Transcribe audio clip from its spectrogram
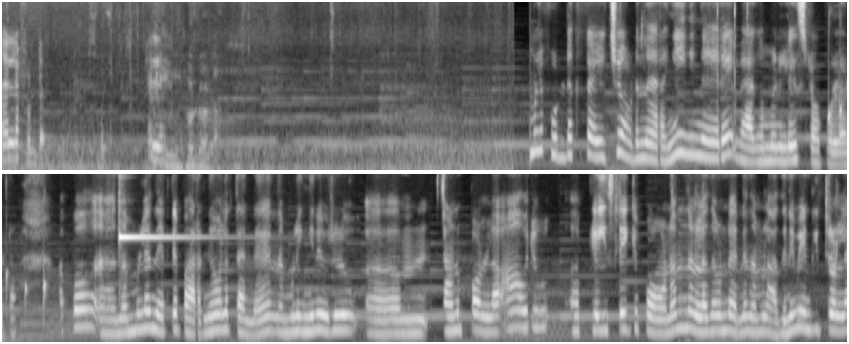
നല്ല ഫുഡ് അല്ലേ? ഫുഡ് കൊള്ളാം. നമ്മൾ ഫുഡൊക്കെ കഴിച്ചു അവിടെ നിന്ന് ഇറങ്ങി. ഇനി നേരെ വാഗമണിലെ സ്റ്റോപ്പുള്ളൂ കേട്ടോ. അപ്പോൾ നമ്മൾ നേരത്തെ പറഞ്ഞ പോലെ തന്നെ നമ്മളിങ്ങനെ ഒരു തണുപ്പുള്ള ആ ഒരു പ്ലേസിലേക്ക് പോകണം എന്നുള്ളത് കൊണ്ട് തന്നെ നമ്മൾ അതിന് വേണ്ടിയിട്ടുള്ള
